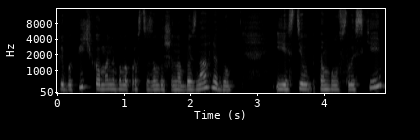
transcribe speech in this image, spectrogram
хлібопічка у мене була просто залишена без нагляду, і стіл там був слизький,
